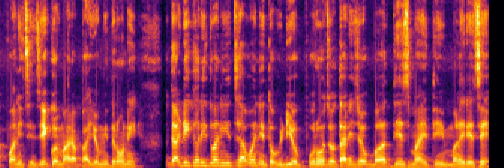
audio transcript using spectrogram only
આપવાની છે. જે કોઈ મારા ભાઈઓ મિત્રોને ગાડી ખરીદવાની ઈચ્છા હોય ને તો વીડિયો પૂરો જોતા રહેજો. બધી જ માહિતી મળી રહેશે.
